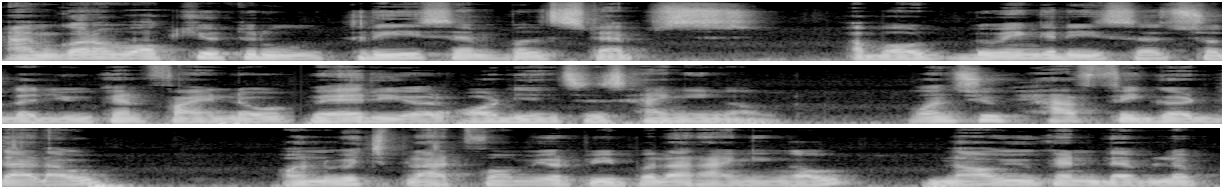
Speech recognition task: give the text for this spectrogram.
I'm going to walk you through three simple steps about doing research so that you can find out where your audience is hanging out. Once you have figured that out, on which platform your people are hanging out, now you can develop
